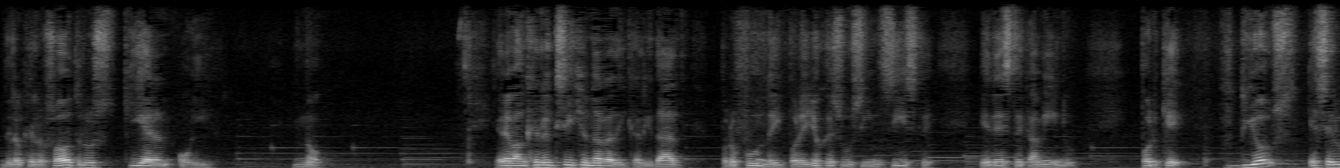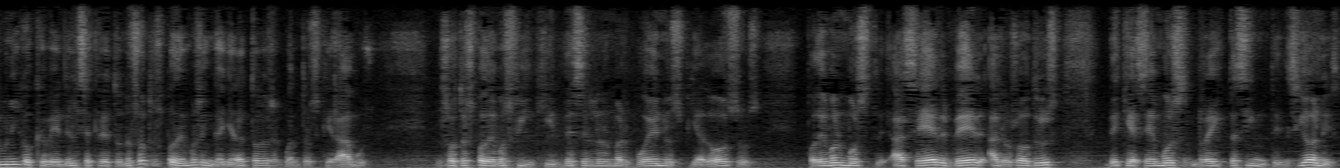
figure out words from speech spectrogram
de lo que los otros quieran oír. No. El Evangelio exige una radicalidad profunda y por ello Jesús insiste en este camino, porque Dios es el único que ve en el secreto. Nosotros podemos engañar a todos a cuantos queramos. Nosotros podemos fingir de ser los más buenos, piadosos. Podemos hacer ver a los otros de que hacemos rectas intenciones.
